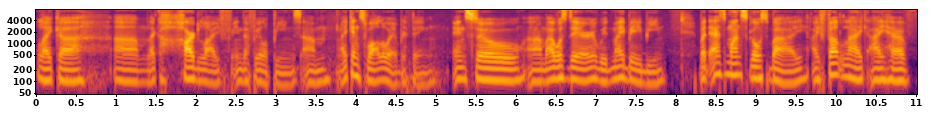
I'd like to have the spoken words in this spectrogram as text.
like a um, like a hard life in the Philippines. Um, I can swallow everything, and so um, I was there with my baby. But as months goes by, I felt like I have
